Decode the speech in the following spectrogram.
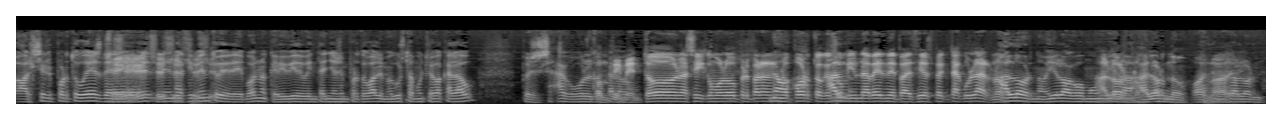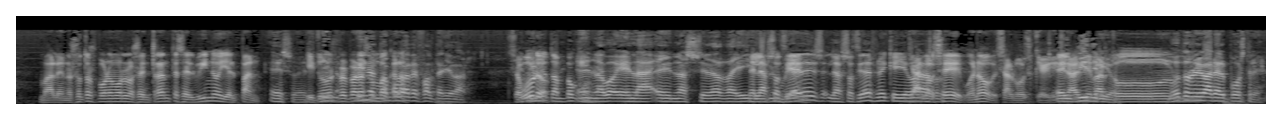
al ser portugués de, Sí, sí, de sí, nacimiento sí, sí. y de, bueno, que he vivido 20 años en Portugal y me gusta mucho el bacalao, pues hago el Con bacalao. pimentón, así como lo preparan No, en Oporto, que al- comí una vez, me pareció espectacular, ¿no? Al horno, yo lo hago muy Al bien, horno. Al horno. Oh, Hacemos madre. al horno. Vale, nosotros ponemos los entrantes, el vino y el pan. Eso es. Y tú nos Vino- preparas vino un tampoco bacalao. hace falta llevar. ¿Seguro? Yo tampoco. En la, en, la, en la sociedad ahí. En las sociedades, en las sociedades no hay que Ya llevar... lo sé, bueno, salvo que quieras vidrio. llevar tu... Vosotros llevar el postre.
